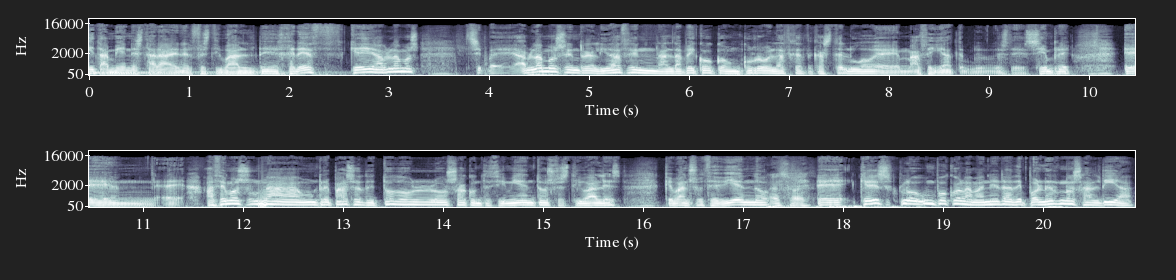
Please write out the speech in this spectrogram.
Y también estará en el Festival de Jerez, que hablamos, eh, hablamos en realidad en Aldapeco con Curro Velázquez Castelú eh, hace ya desde siempre. Eh, hacemos una, un repaso de todos los acontecimientos, festivales que van sucediendo, que es un poco la manera de ponernos al día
